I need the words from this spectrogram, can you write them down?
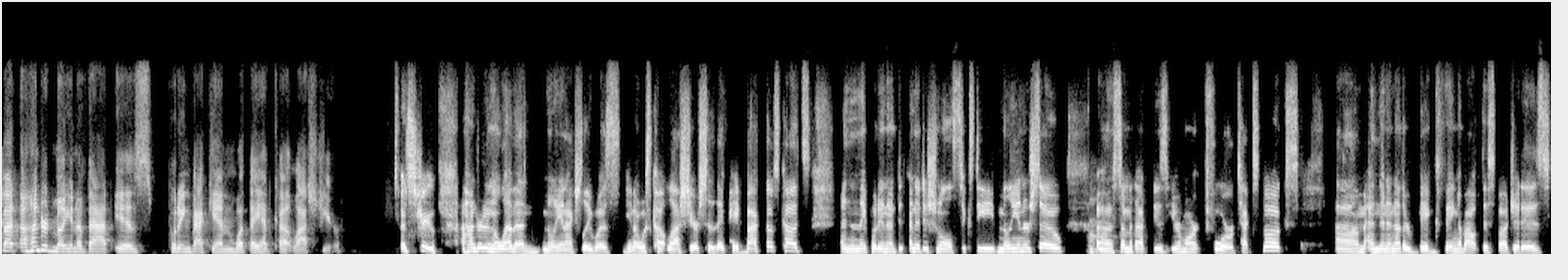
But a hundred million of that is putting back in what they had cut last year it's true. 111 million actually was you know was cut last year. So they paid back those cuts and then they put in a, an additional 60 million or so. Mm-hmm. uh, some of that is earmarked for textbooks um, and then another big thing about this budget is,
